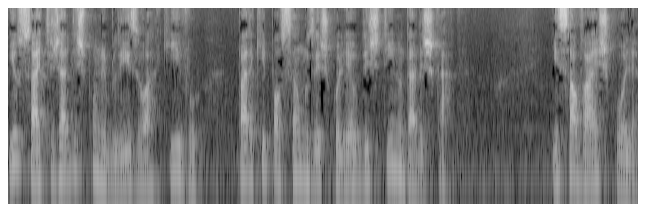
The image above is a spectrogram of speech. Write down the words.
e o site já disponibiliza o arquivo para que possamos escolher o destino da descarga e salvar a escolha.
